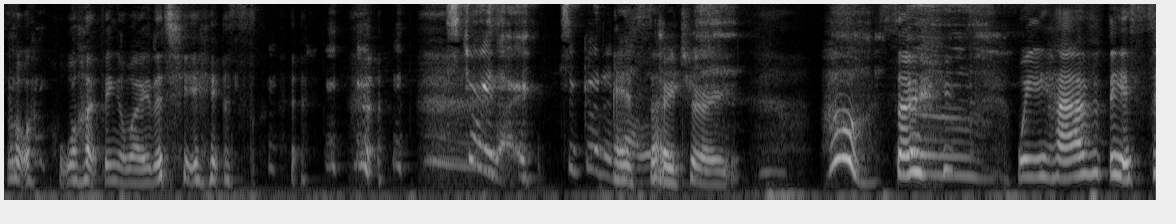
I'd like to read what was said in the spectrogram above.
wiping away the tears. it's true though. It's a good analogy. It's so true. Oh, so we have this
